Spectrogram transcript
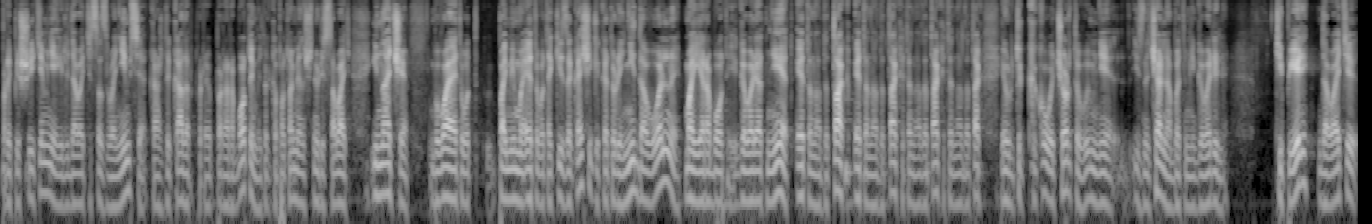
пропишите мне или давайте созвонимся, каждый кадр проработаем, и только потом я начну рисовать. Иначе бывает вот помимо этого такие заказчики, которые недовольны моей работой и говорят, нет, это надо так, это надо так, это надо так, это надо так. Я говорю, так какого черта вы мне изначально об этом не говорили? Теперь давайте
